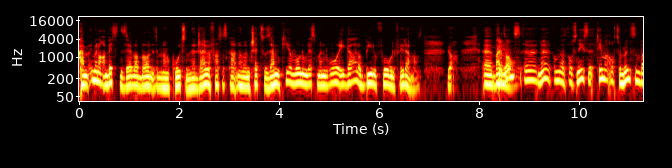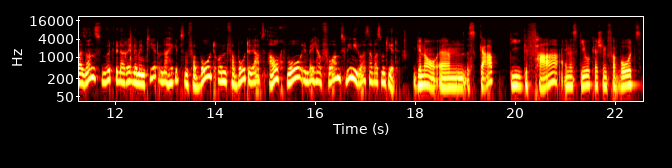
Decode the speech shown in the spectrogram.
kann man immer noch am besten selber bauen, ist immer noch am coolsten. Und der Jive fasst es gerade noch mal im Chat zusammen. Tierwohnung lässt man in Ruhe, egal ob Biene, Vogel, Fledermaus. Ja, äh, weil genau. sonst, äh, ne, um das aufs nächste Thema auch zu münzen, weil sonst wird wieder reglementiert und nachher gibt es ein Verbot und Verbote gab es auch wo, in welcher Form? Slini, du hast da was notiert. Genau, ähm, es gab die Gefahr eines Geocaching-Verbots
